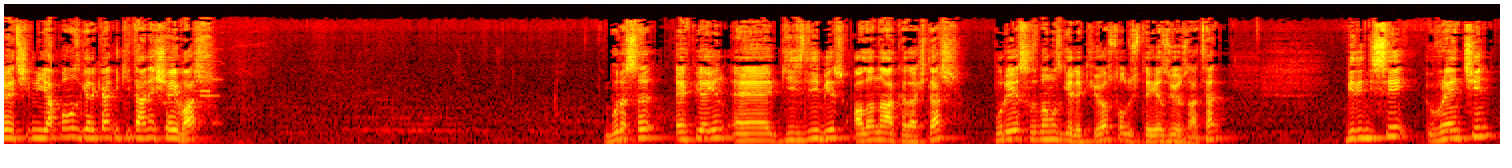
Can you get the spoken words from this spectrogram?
Evet şimdi yapmamız gereken iki tane şey var. Burası FBI'ın e, gizli bir alanı arkadaşlar. Buraya sızmamız gerekiyor. Sol üstte yazıyor zaten. Birincisi Wrench'in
